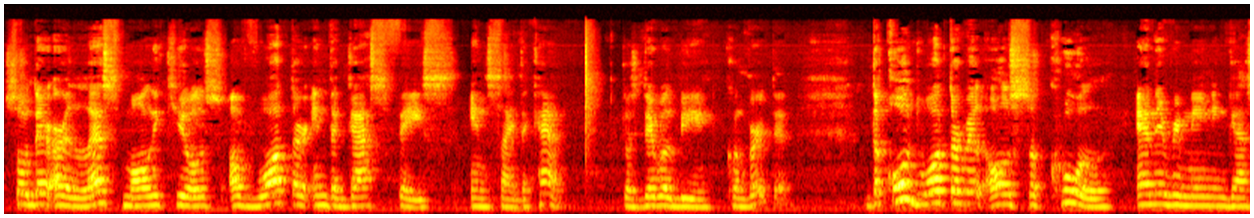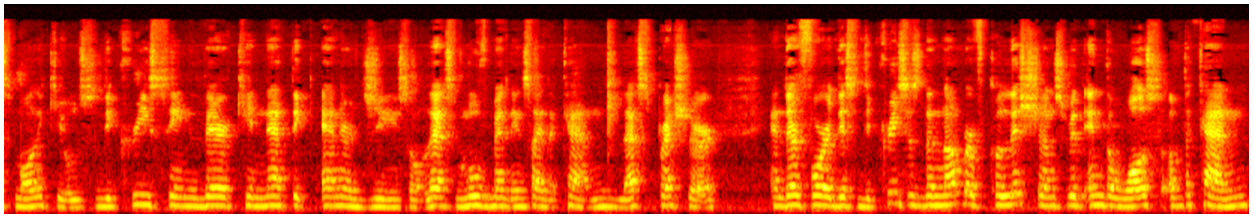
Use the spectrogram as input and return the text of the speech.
so there are less molecules of water in the gas phase inside the can, because they will be converted. The cold water will also cool any remaining gas molecules, decreasing their kinetic energy, so less movement inside the can, less pressure, and therefore this decreases the number of collisions within the walls of the can,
